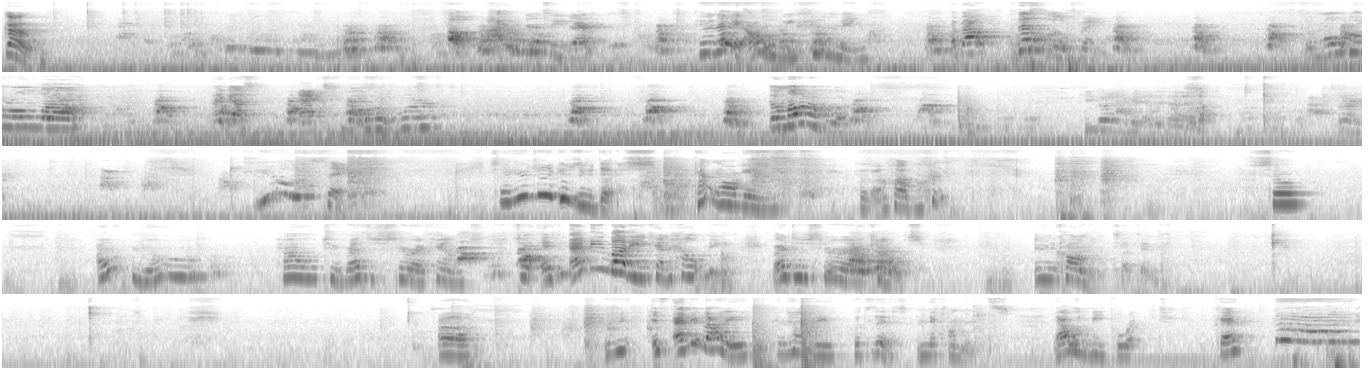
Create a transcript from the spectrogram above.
go. Oh, hi, didn't see you there. Today I will be filming about this little thing. The Motorola, I guess, X Motorola. The Motorola. Keep going, you can edit that So, out. Sorry. you know this thing. So usually gives you this. Can't log in because I don't have one. So I don't know how to register accounts. So if anybody can help me register accounts in the comments, I think. Uh, if anybody me with this in the comments, that would be great. Okay? Bye!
